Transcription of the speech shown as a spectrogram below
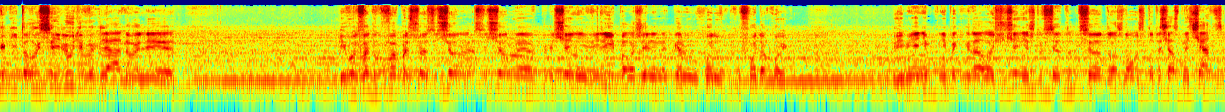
какие-то лысые люди выглядывали. И вот в это в большое освещенное, освещенное помещение ввели и положили на первый уход, входа койку. И меня не, не покидало ощущение, что все, все должно вот что-то сейчас начаться.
